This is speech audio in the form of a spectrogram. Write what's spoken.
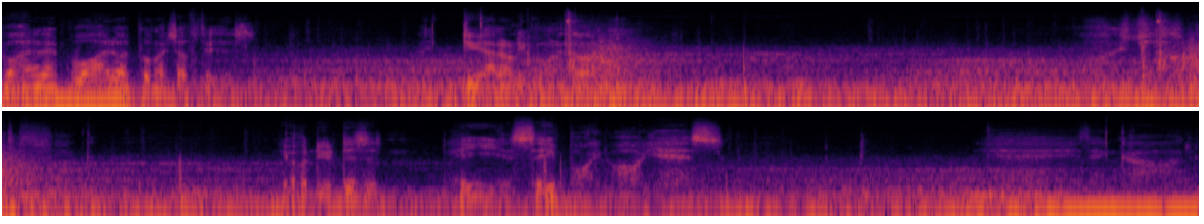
why did I, why do I put myself through this? Dude, I don't even want to go in here. Oh, Jesus, what the fuck? Yo, dude, this is... Hey, a save point. Oh, yes. Yay, thank God.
